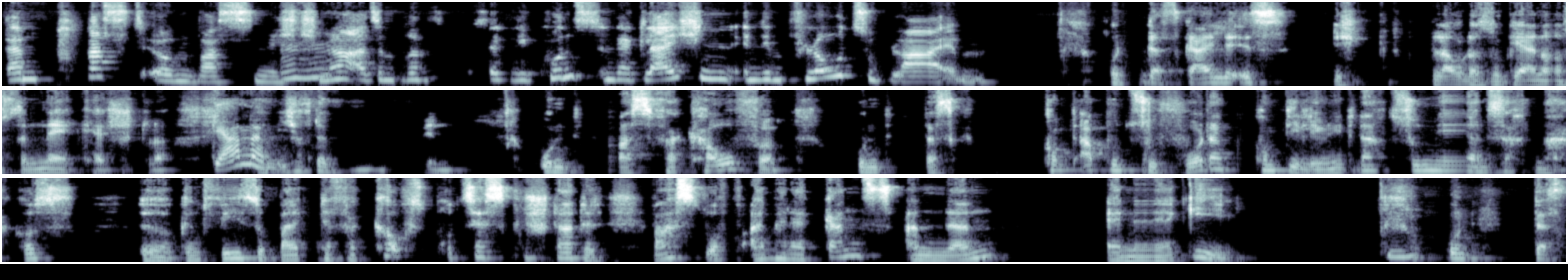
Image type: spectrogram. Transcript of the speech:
dann passt irgendwas nicht. Mhm. Ne? Also im Prinzip ist ja die Kunst in der gleichen, in dem Flow zu bleiben. Und das Geile ist, ich plaudere so gerne aus dem Nähkästler. Gerne. Wenn ich auf der Bühne bin und was verkaufe und das kommt ab und zu vor, dann kommt die Leonie nach zu mir und sagt, Markus, irgendwie, sobald der Verkaufsprozess gestartet, warst du auf einmal einer ganz anderen Energie. Mhm. Und das,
